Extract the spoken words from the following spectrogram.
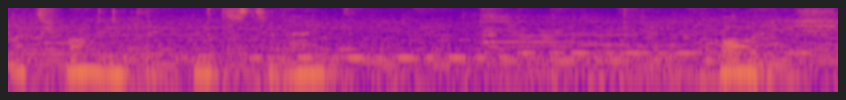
What's wrong with the boots tonight? Holy.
